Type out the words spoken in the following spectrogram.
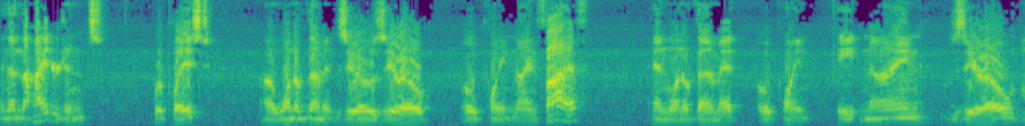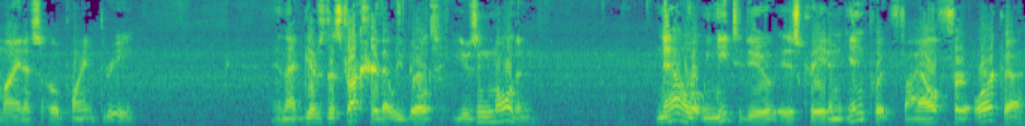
And then the hydrogens were placed, uh, one of them at 0, 0, 0.95, and one of them at 0.890 minus 0.3. And that gives the structure that we built using Molden. Now what we need to do is create an input file for Orca.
